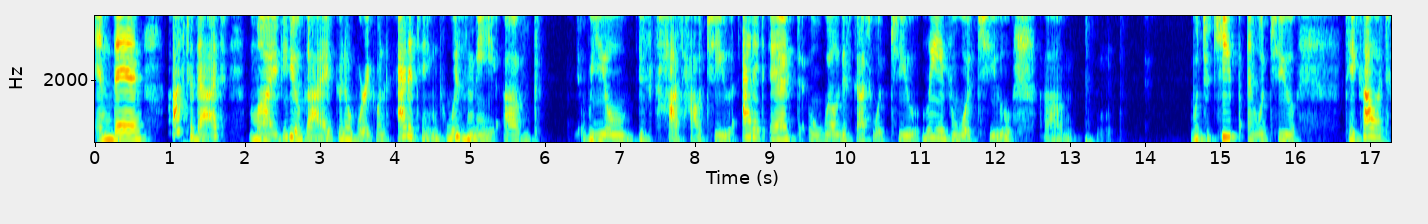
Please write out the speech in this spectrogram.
and then after that, my video guy gonna work on editing with me. Um, we'll discuss how to edit it we'll discuss what to leave what to um, what to keep and what to take out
